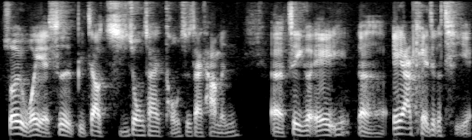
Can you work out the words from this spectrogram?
所以我也是比较集中在投资在他们。呃，这个 A 呃 ARK 这个企业，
